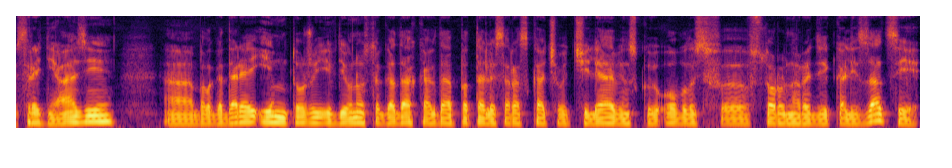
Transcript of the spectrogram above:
Средней Азии, а, благодаря им тоже и в 90-х годах, когда пытались раскачивать Челябинскую область в, в сторону радикализации,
